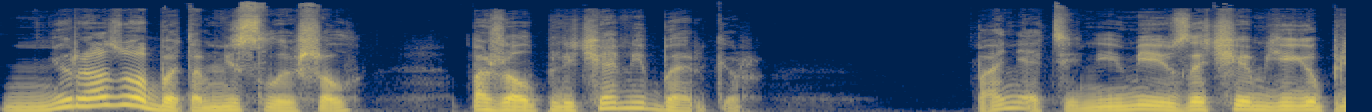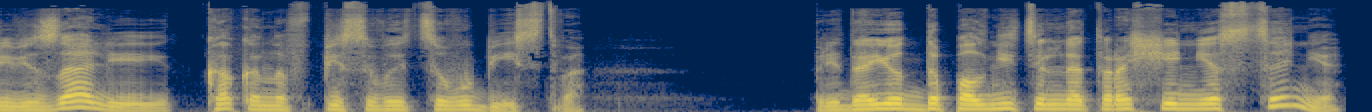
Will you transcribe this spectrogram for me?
Ни разу об этом не слышал, пожал плечами Бергер. Понятия не имею, зачем ее привязали и как она вписывается в убийство. Придает дополнительное отвращение сцене,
